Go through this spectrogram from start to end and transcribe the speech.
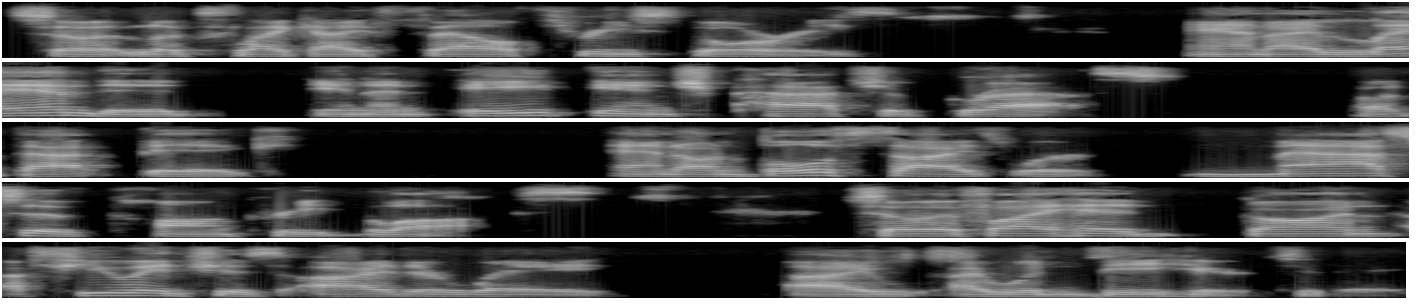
So it looks like I fell three stories, and I landed in an eight-inch patch of grass, about that big and on both sides were massive concrete blocks. So if I had gone a few inches either way, I I wouldn't be here today,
